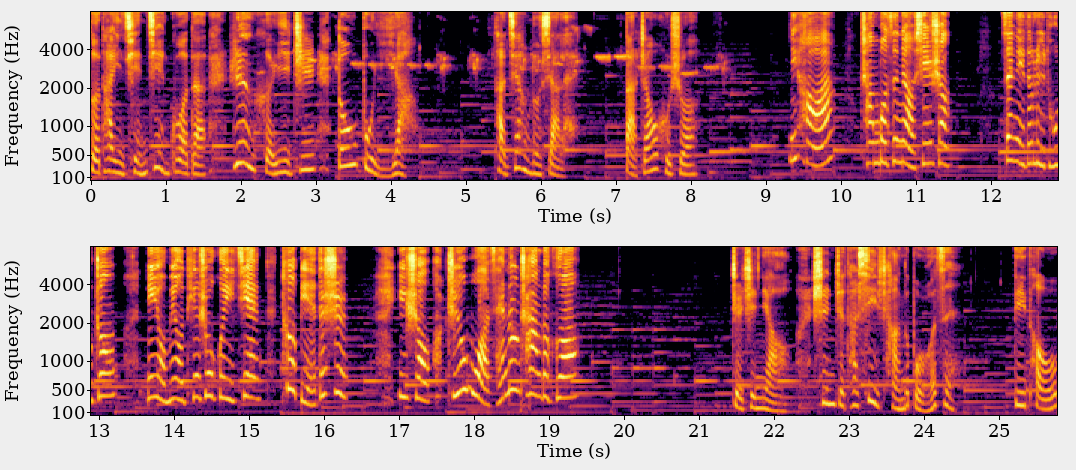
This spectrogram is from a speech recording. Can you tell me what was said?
和他以前见过的任何一只都不一样。他降落下来，打招呼说：“你好啊，长脖子鸟先生，在你的旅途中，你有没有听说过一件特别的事？一首只有我才能唱的歌？”这只鸟伸着它细长的脖子，低头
